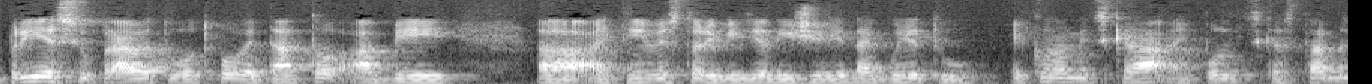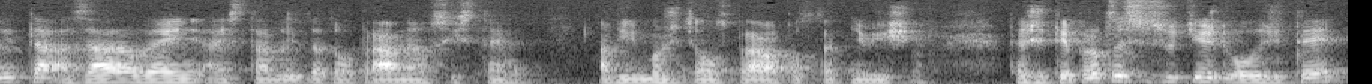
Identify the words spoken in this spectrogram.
prinesú práve tú odpoveď na to, aby aj tí investori videli, že jednak bude tu ekonomická aj politická stabilita a zároveň aj stabilita toho právneho systému a vymožiteľnosť práva podstatne vyššia. Takže tie procesy sú tiež dôležité.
